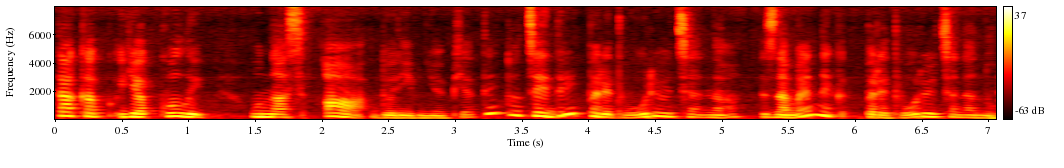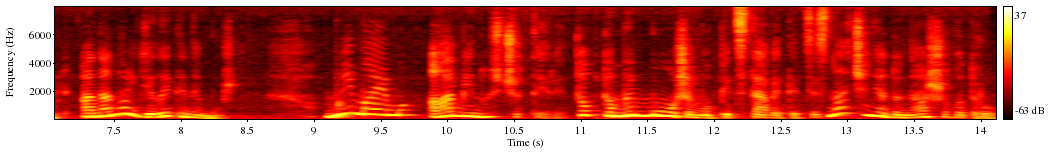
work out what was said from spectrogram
Так як, коли у нас А дорівнює 5, то цей дріб перетворюється на знаменник перетворюється на 0, а на 0 ділити не можна. Ми маємо А-4, тобто ми можемо підставити це значення до нашого дробу.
